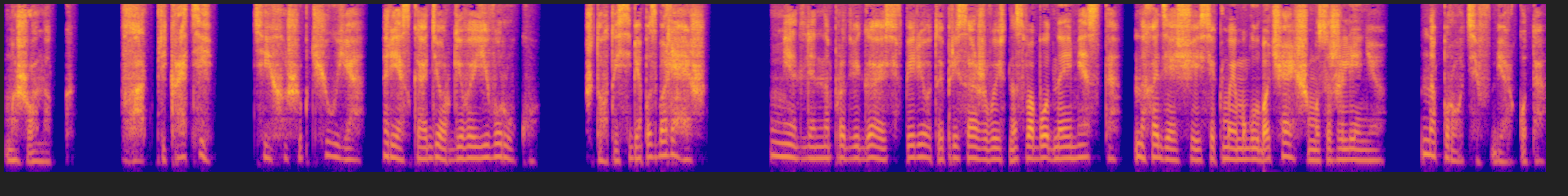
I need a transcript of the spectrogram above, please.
мышонок». «Влад, прекрати!» — тихо шепчу я, резко одергивая его руку. «Что ты себе позволяешь?» Медленно продвигаюсь вперед и присаживаюсь на свободное место, находящееся, к моему глубочайшему сожалению, напротив Беркута.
